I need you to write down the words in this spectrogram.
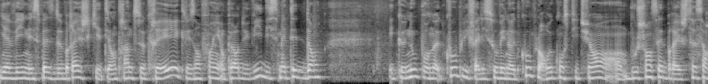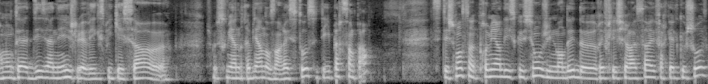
il y avait une espèce de brèche qui était en train de se créer et que les enfants ayant peur du vide, ils se mettaient dedans. Et que nous, pour notre couple, il fallait sauver notre couple en reconstituant, en bouchant cette brèche. Ça, ça remontait à des années. Je lui avais expliqué ça. Euh, je me souviens bien dans un resto. C'était hyper sympa. C'était, je pense, notre première discussion je lui demandais de réfléchir à ça et faire quelque chose.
